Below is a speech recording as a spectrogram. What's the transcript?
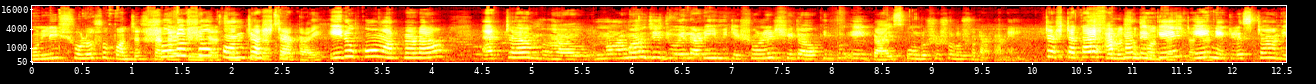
অনলি ষোলোশো পঞ্চাশ ষোলোশো পঞ্চাশ টাকায়। এরকম আপনারা একটা নর্মাল যে জুয়েলারি ইমিটেশনের সেটাও কিন্তু এই প্রাইস পনেরোশো ষোলোশো টাকা নেই পঞ্চাশ টাকায় আপনাদেরকে এই নেকলেসটা আমি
